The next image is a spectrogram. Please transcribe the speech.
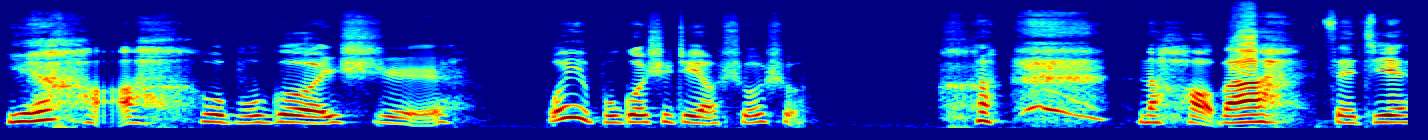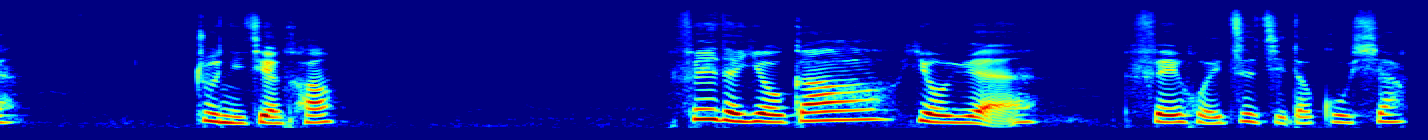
也好，我不过是，我也不过是这样说说。哈，那好吧，再见，祝你健康。飞得又高又远，飞回自己的故乡。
